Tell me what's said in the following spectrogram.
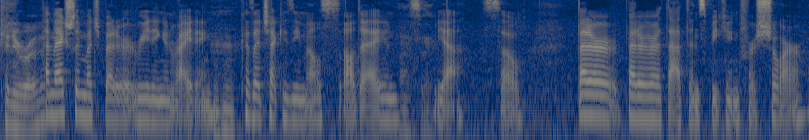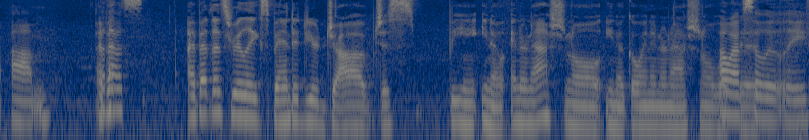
Can you write it? I'm actually much better at reading and writing because I check his emails all day. And I see. yeah, so better better at that than speaking for sure. Um, I bet, that's I bet that's really expanded your job, just being, you know, international, you know, going international. With Oh, it. absolutely.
